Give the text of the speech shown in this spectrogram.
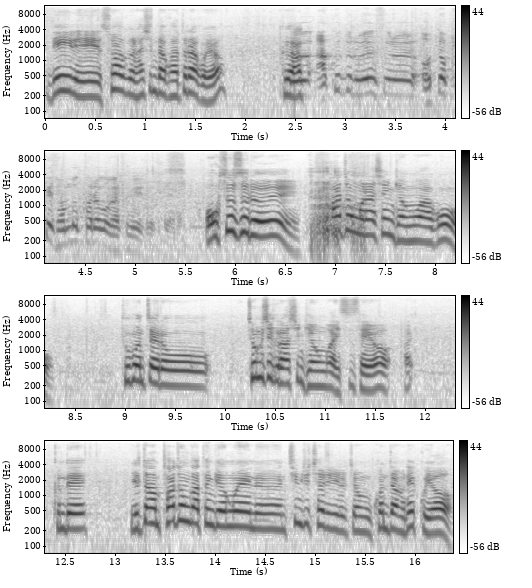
내일에 수확을 하신다고 하더라고요. 그 그 아- 아쿠도 로엔스를 어떻게 접목하라고 말씀해 주셨어요? 옥수수를 파종을 하신 경우하고 두 번째로 정식을 하신 경우가 있으세요. 아, 근데 일단 파종 같은 경우에는 침지 처리를 좀 권장을 했고요.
